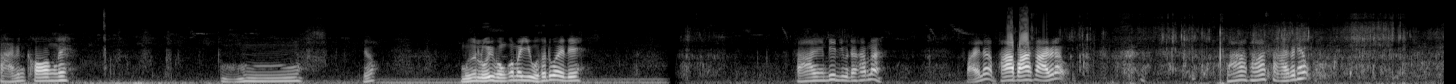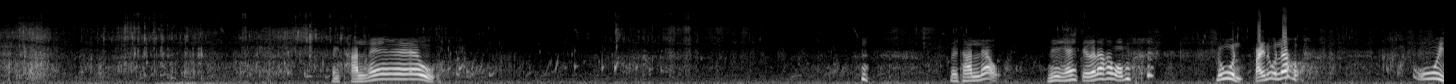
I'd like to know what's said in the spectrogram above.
สายเป็นกองเลยอืมเดี๋ยว มือหลุยผมก็ม่อยู่ซะด้วยดิปลายังดิ้นอยู่นะครับนะไปแล้ว พาปลาสายไปแล้ว ปลาพาสายไปแล้วไม่ทันแล้วไม่ทันแล้ว นี่ไงเจอแล้วครับผม นู่นไปนู่นแล้ว อุ้ย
